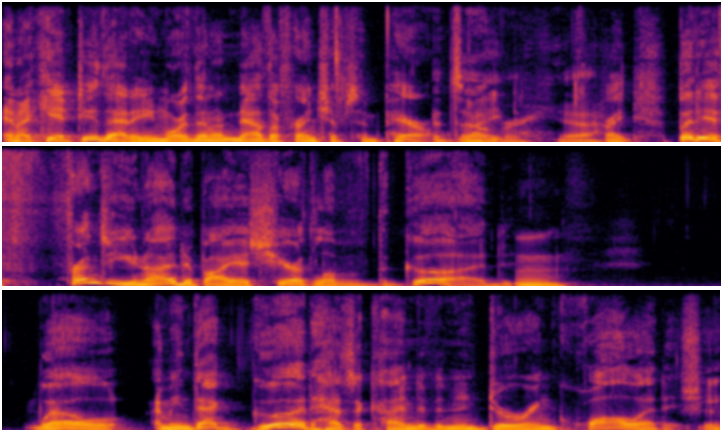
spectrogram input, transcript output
and I can't do that anymore. Then now the friendship's in peril. It's right? over, yeah. Right. But if friends are united by a shared love of the good, Mm. well, I mean, that good has a kind of an enduring quality,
